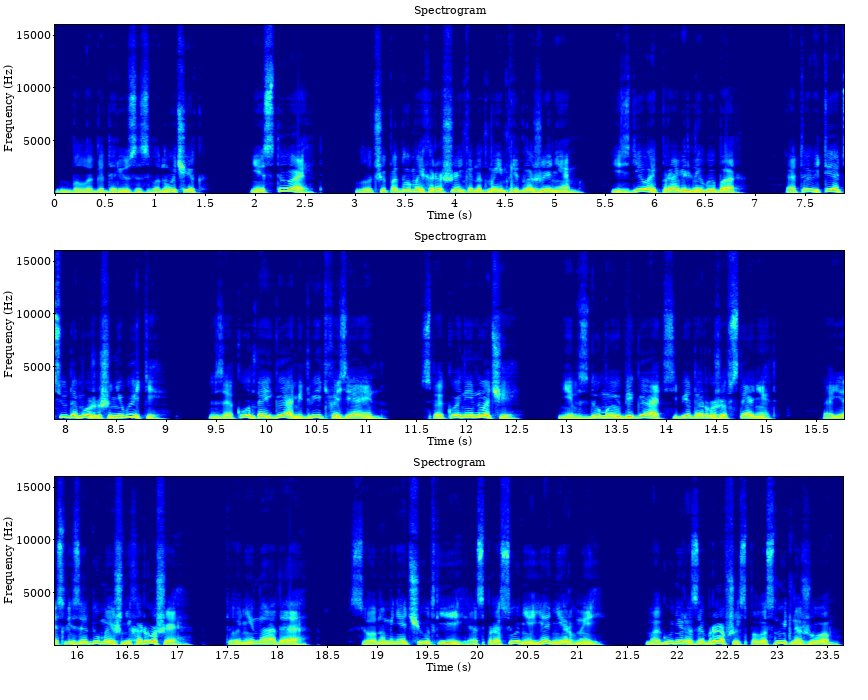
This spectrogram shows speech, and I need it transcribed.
Благодарю за звоночек. Не стоит. Лучше подумай хорошенько над моим предложением и сделай правильный выбор. А то ведь ты отсюда можешь и не выйти. Закон тайга, медведь хозяин. Спокойной ночи. Не вздумай убегать, себе дороже встанет. А если задумаешь нехорошее, то не надо. Сон у меня чуткий, а с просонья я нервный. Могу, не разобравшись, полоснуть ножом.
